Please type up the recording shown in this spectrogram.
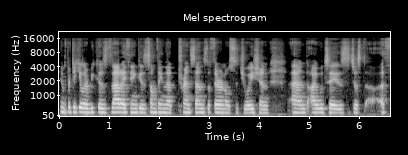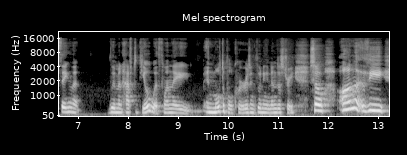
in particular because that I think is something that transcends the Theranos situation. And I would say is just a thing that women have to deal with when they in multiple careers including in industry. So on the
